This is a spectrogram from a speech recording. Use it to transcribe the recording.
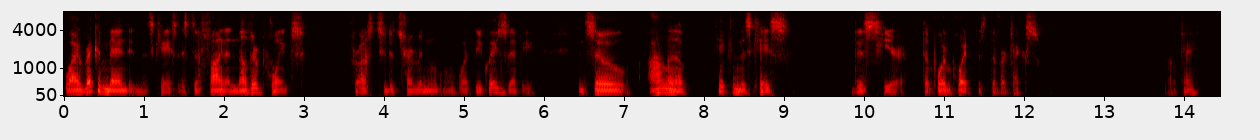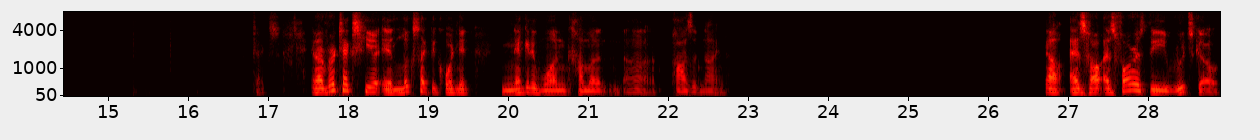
what I recommend in this case is to find another point for us to determine what the equation is going to be. And so I'm going to pick in this case this here. The important point is the vertex. Okay. Vertex. And our vertex here, it looks like the coordinate negative 1 comma uh, positive 9. Now, as far, as far as the roots go,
